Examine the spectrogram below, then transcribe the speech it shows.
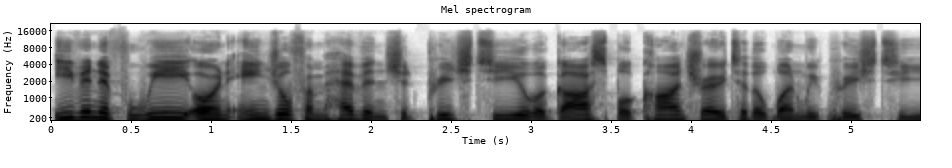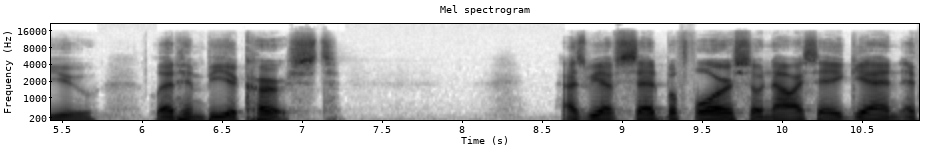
even if we or an angel from heaven should preach to you a gospel contrary to the one we preach to you, let him be accursed. As we have said before, so now I say again if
